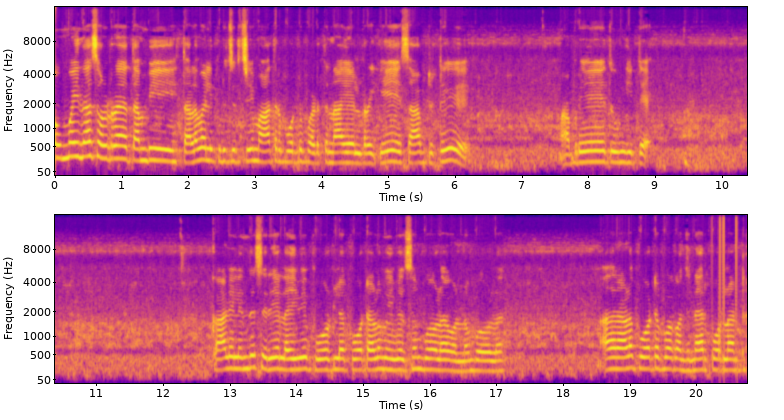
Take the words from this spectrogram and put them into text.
உண்மைதான் சொல்கிறேன் தம்பி. தலைவலி பிடிச்சிருச்சு மாத்திரை போட்டு படுத்துனா ஏழரைக்கு சாப்பிட்டுட்டு அப்படியே தூங்கிட்டேன். காலையிலேருந்து சரியாக லைவே போடல. போட்டாலும் விவசம் போகல ஒன்றும் போகல அதனால் போட்டப்போ கொஞ்ச நேரம் போடலான்ட்டு.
